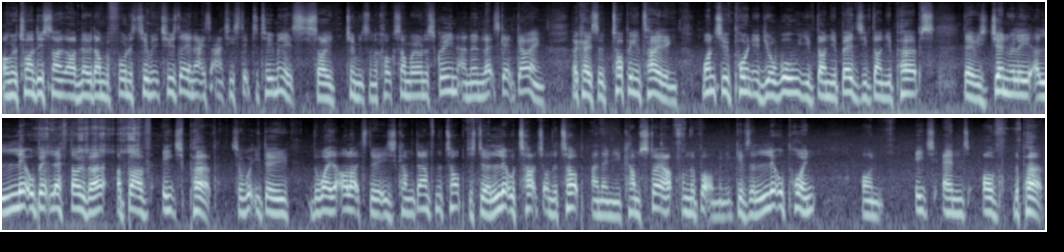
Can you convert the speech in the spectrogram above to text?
I'm going to try and do something that I've never done before in this two minute Tuesday and that is actually stick to two minutes. So two minutes on the clock somewhere on the screen and then let's get going. Okay, so topping and tailing. Once you've pointed your wall, you've done your beds, you've done your perps, there is generally a little bit left over above each perp. So what you do, the way that I like to do it is you come down from the top, just do a little touch on the top and then you come straight up from the bottom and it gives a little point on each end of the perp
